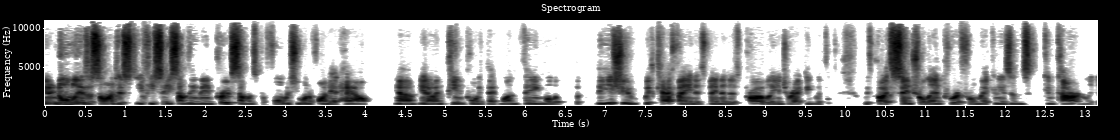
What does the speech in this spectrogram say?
you know, normally as a scientist, if you see something that improves someone's performance, you want to find out how um, you know, and pinpoint that one thing. Well, the, the, issue with caffeine has been that it's probably interacting with with both central and peripheral mechanisms concurrently.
